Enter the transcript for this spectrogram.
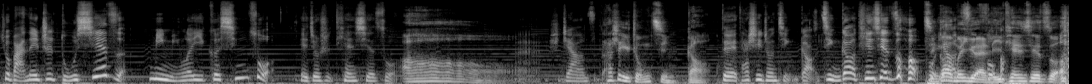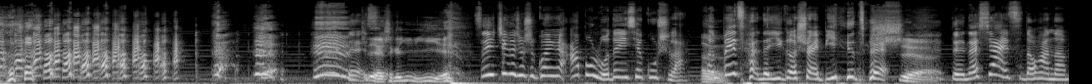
就把那只毒蝎子命名了一个星座，也就是天蝎座。哦，是这样子的，它是一种警告。对，它是一种警告，警告天蝎座，警告我们远离天蝎座。对，这也是个寓意。所以这个就是关于阿波罗的一些故事啦，很悲惨的一个帅逼。对，是对。那下一次的话呢，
